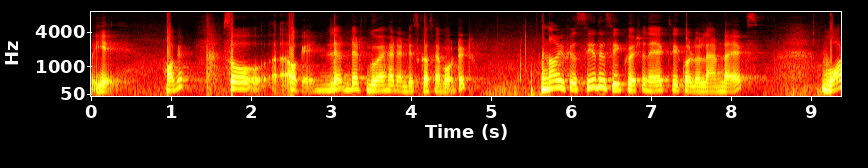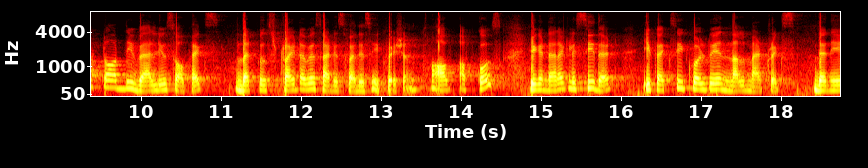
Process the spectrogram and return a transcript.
a. Okay? So uh, okay let, let's go ahead and discuss about it. Now if you see this equation ax equal to lambda x, what are the values of x that will straight away satisfy this equation? Of, of course, you can directly see that if x equal to a null matrix, then a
